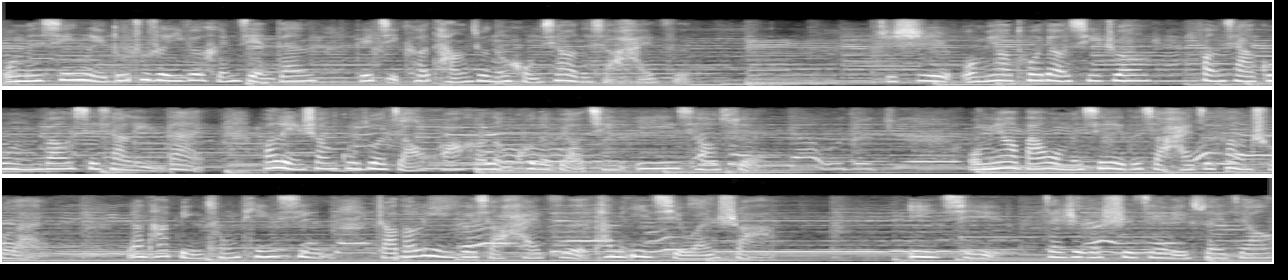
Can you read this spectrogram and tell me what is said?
我们心里都住着一个很简单，给几颗糖就能哄笑的小孩子。只是我们要脱掉西装，放下公文包，卸下领带，把脸上故作狡猾和冷酷的表情一一敲碎。我们要把我们心里的小孩子放出来，让他秉从天性，找到另一个小孩子，他们一起玩耍，一起在这个世界里摔跤，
